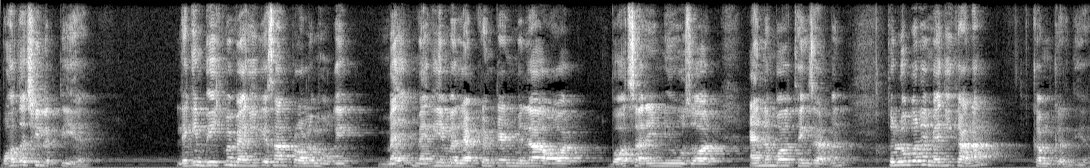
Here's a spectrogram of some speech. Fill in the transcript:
बहुत अच्छी लगती है, लेकिन बीच में मैगी के साथ प्रॉब्लम हो गई। मैगी में लेड कंटेंट मिला और बहुत सारी न्यूज़ और an number of things happen तो लोगों ने मैगी खाना कम कर दिया।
